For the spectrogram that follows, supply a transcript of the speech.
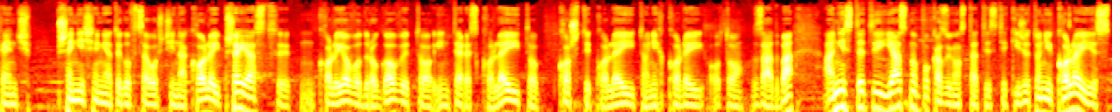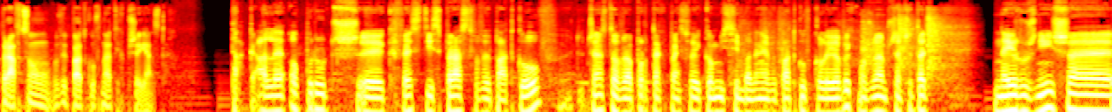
chęć przeniesienia tego w całości na kolej. Przejazd kolejowo-drogowy to interes kolei, to koszty kolei, to niech kolej o to zadba. A niestety jasno pokazują statystyki, że to nie kolej jest sprawcą wypadków na tych przejazdach. Tak, ale oprócz kwestii sprawstwa wypadków, często w raportach Państwowej Komisji Badania Wypadków Kolejowych możemy przeczytać najróżniejsze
